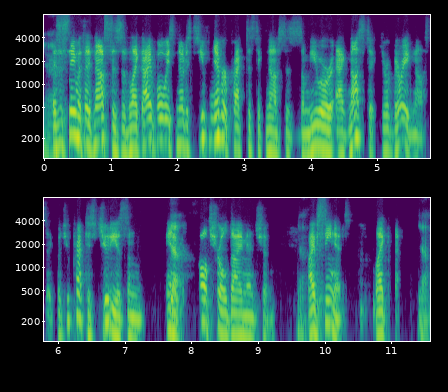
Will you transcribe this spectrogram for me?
Yeah. It's the same with agnosticism. Like I've always noticed, you've never practiced agnosticism. You were agnostic. You're very agnostic, but you practice Judaism in Yeah. a cultural dimension. Yeah. I've seen it. Like Yeah.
